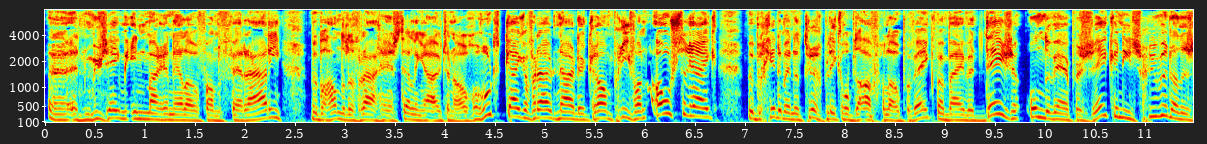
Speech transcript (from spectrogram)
eh, het museum in Maranello van Ferrari. We behandelen vragen en stellingen uit een hoge hoed. Kijken vooruit naar de Grand Prix van Oostenrijk. We beginnen met een terugblik op de afgelopen week, waarbij we deze onderwerpen zeker niet schuwen. Dat is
